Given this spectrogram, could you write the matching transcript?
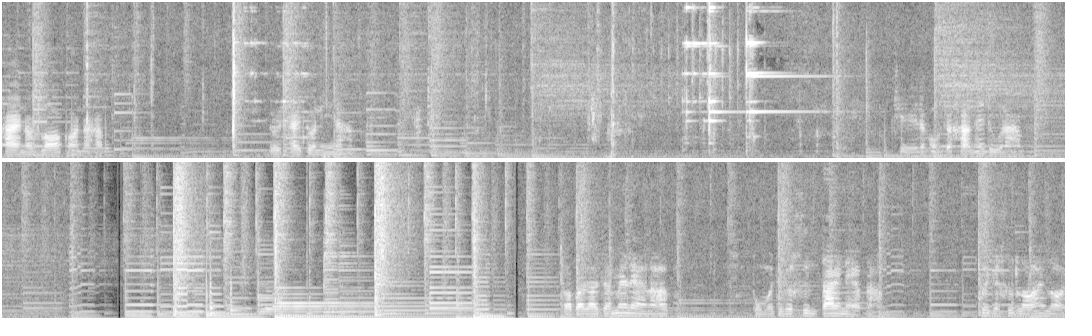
คลายน็อตล้อก่อนนะครับ โดยใช้ตัวนี้นะครับ ผมจะขันให้ดูนะครับต่อไปเราจะไม่แรงนะครับ ผมก็จะไปขึ้นใต้แหนบนะครับ เพื่อจะขึ้นล้อให้ลอย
